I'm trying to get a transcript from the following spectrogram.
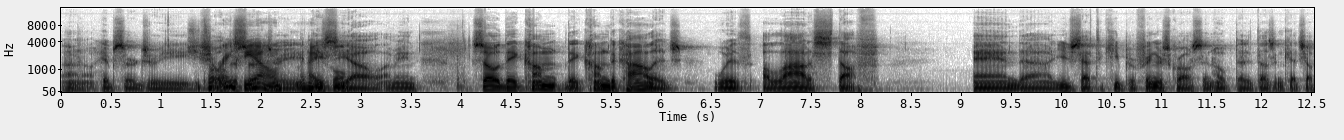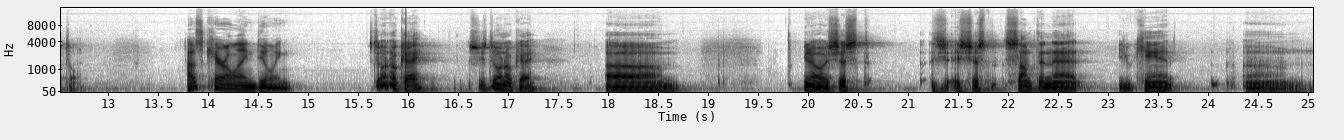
I don't know, hip surgery, She shoulder ACL surgery. ACL. I mean, so they come they come to college with a lot of stuff, and uh, you just have to keep your fingers crossed and hope that it doesn't catch up to them. How's Caroline doing? She's doing okay. She's doing okay. Um, you know, it's just it's, it's just something that you can't. Um,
